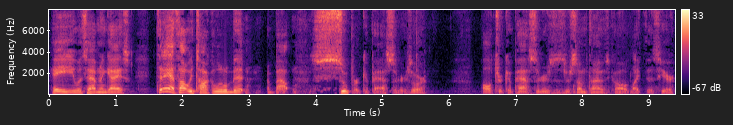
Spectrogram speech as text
Hey, what's happening, guys? Today I thought we'd talk a little bit about supercapacitors or ultra capacitors, as they're sometimes called, like this here,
